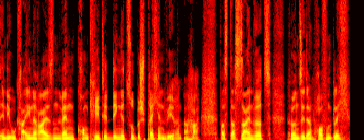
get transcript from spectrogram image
in die Ukraine reisen, wenn konkrete Dinge zu besprechen wären. Aha, was das sein wird, hören Sie dann hoffentlich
